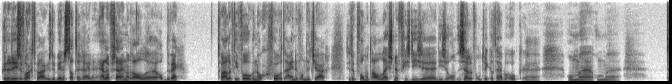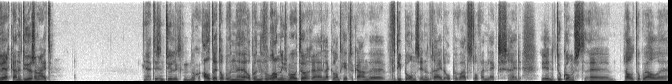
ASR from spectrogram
kunnen deze vrachtwagens de binnenstad in rijden. Elf zijn er al op de weg. 12 die volgen nog voor het einde van dit jaar. Zit ook vol met allerlei snufjes die ze, die ze zelf ontwikkeld hebben. Ook om, om te werken aan de duurzaamheid. Het is natuurlijk nog altijd op een, uh, op een verbrandingsmotor. Uh, Lekkerland geeft ook aan, we verdiepen ons in het rijden op waterstof en elektrisch rijden. Dus in de toekomst uh, zal het ook wel,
